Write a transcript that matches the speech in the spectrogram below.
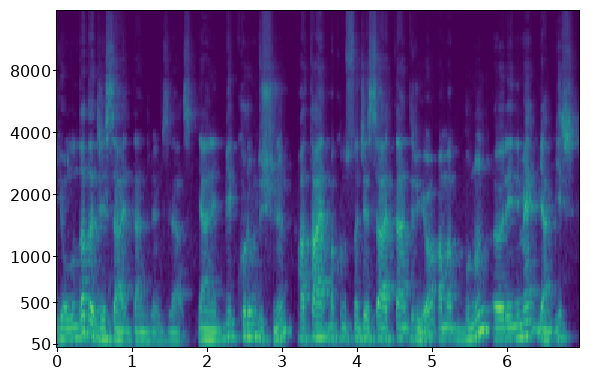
yolunda da cesaretlendirmemiz lazım. Yani bir kurum düşünün, hata yapma konusunda cesaretlendiriyor ama bunun öğrenime yani bir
